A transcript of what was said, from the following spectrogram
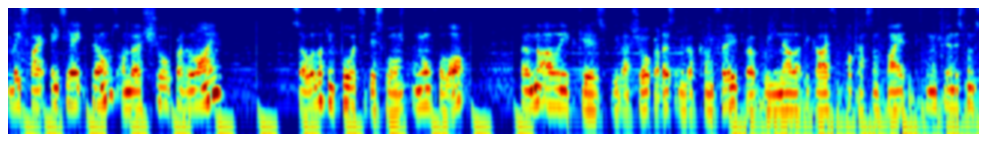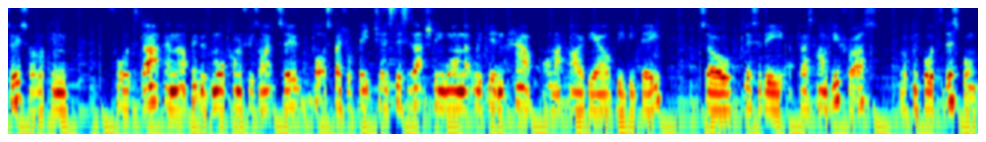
released by 88 Films on the Shaw Brother line. So we're looking forward to this one an awful lot. Uh, not only because we love Shaw Brothers and we love Kung Fu, but we know that the guys from Podcast on Fire did the commentary on this one too, so we're looking forward to that. And I think there's more commentaries on it too. A lot of special features. This is actually one that we didn't have on that IVL DVD. So this will be a first time view for us. Looking forward to this one.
